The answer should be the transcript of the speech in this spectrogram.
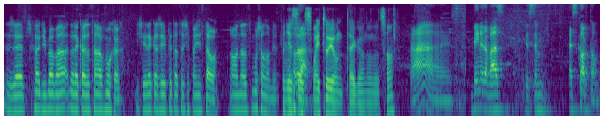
Że przychodzi baba do lekarza cała w muchach. I się lekarz jej pyta, co się pani stało. A ona zmuszono mnie. Nie Dobra. zasmajtują tego, no no co? Nice. Biegnę do was. Jestem eskortą.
